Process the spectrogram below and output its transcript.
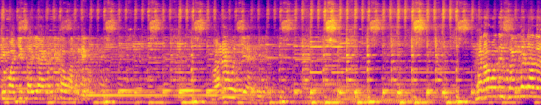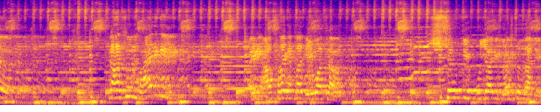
ती माझी ताई ऐकली का मात्रे ठाण्यामधली आहे. घरामध्ये संकट आलं. त्रासून बाहेर गेली. आणि आसरा घेतला देवाचा. शेवटी पुजारी भ्रष्ट झाले.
